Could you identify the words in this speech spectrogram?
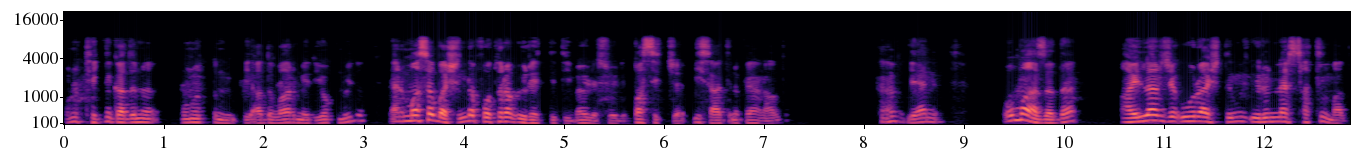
Onun teknik adını unuttum. Bir adı var mıydı yok muydu? Yani masa başında fotoğraf üretti diyeyim öyle söyleyeyim. Basitçe bir saatini falan aldı. Yani o mağazada aylarca uğraştığımız ürünler satılmadı.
